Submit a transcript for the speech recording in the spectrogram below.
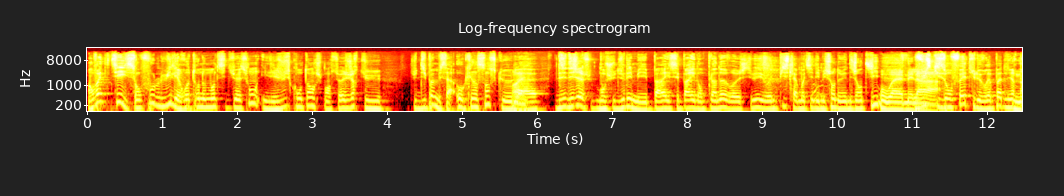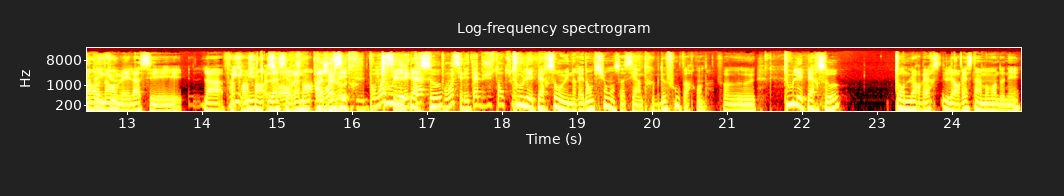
En fait, tu sais, il s'en fout, lui, les retournements de situation, il est juste content, je pense. Tu vois, genre, tu. Tu te dis pas, mais ça a aucun sens que Ouais. la. Dé- Déjà, bon, je suis désolé, mais pareil, c'est pareil dans plein d'œuvres. Je suis désolé, One Piece, la moitié des méchants deviennent gentils. Ouais, mais là. Vu ce qu'ils ont fait, tu devrais pas devenir pote Non, avec non, eux. mais là, c'est. Là, enfin, Oui, franchement, mais- là, C'est vraiment- pour moi, abusé. Pour moi, Tous c'est les l'étape. persos- Pour moi, c'est l'étape juste en dessous. Tous les persos ont une rédemption. Ça, c'est un truc de fou, par contre. Faut- Tous les persos tournent leur, vers- leur veste à un moment donné.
